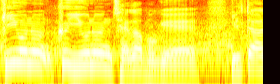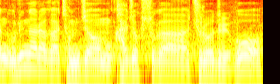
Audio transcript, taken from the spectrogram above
그 이유는 그 이유는 제가 보기에 일단 우리나라가 점점 가족 수가 줄어들고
